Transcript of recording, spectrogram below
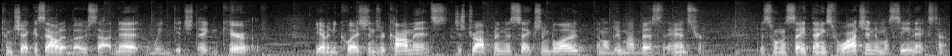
come check us out at boats.net and we can get you taken care of. If you have any questions or comments, just drop them in the section below and I'll do my best to answer them. Just want to say thanks for watching and we'll see you next time.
